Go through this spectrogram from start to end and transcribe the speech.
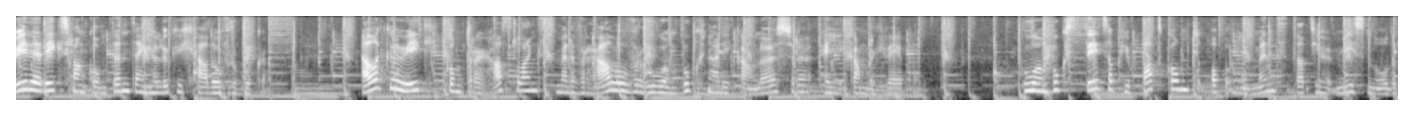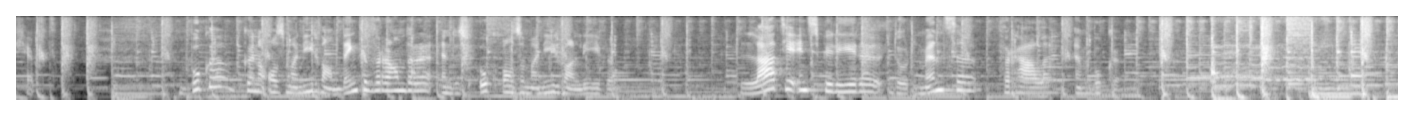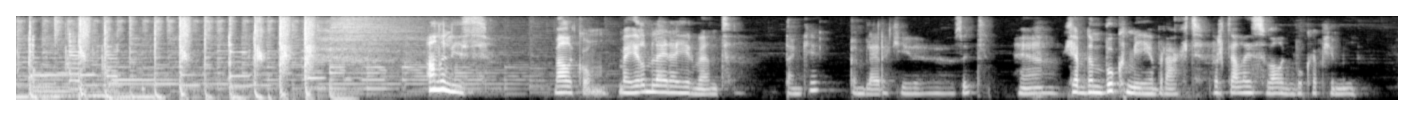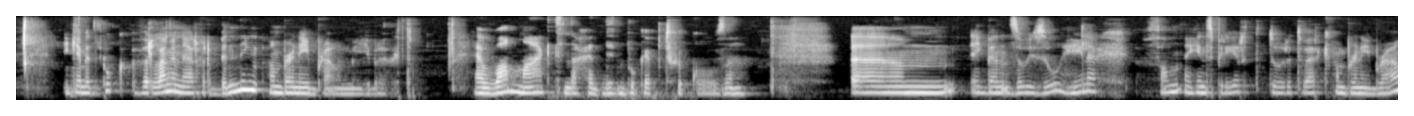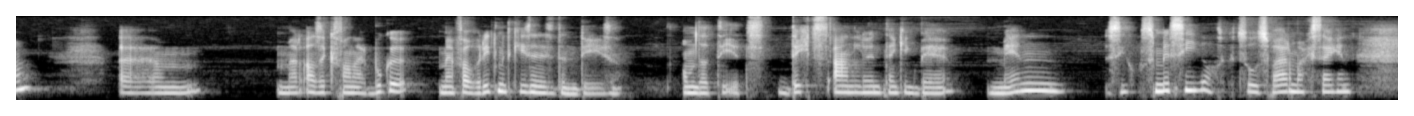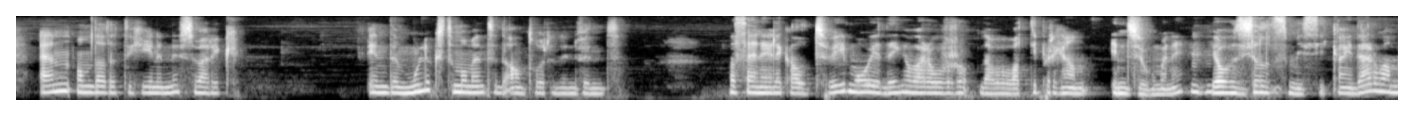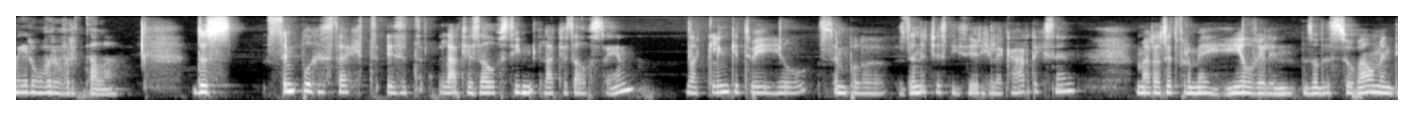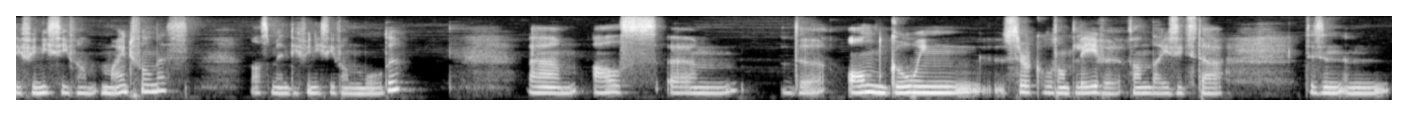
tweede reeks van Content en Gelukkig gaat over boeken. Elke week komt er een gast langs met een verhaal over hoe een boek naar je kan luisteren en je kan begrijpen. Hoe een boek steeds op je pad komt op het moment dat je het meest nodig hebt. Boeken kunnen onze manier van denken veranderen en dus ook onze manier van leven. Laat je inspireren door mensen, verhalen en boeken. Annelies, welkom. Ik ben heel blij dat je hier bent. Dank je. Ik ben blij dat ik hier uh, zit. Ja. Je hebt een boek meegebracht. Vertel eens, welk boek heb je mee? Ik heb het boek Verlangen naar Verbinding van Brene Brown meegebracht. En wat maakt dat je dit boek hebt gekozen? Um, ik ben sowieso heel erg fan en geïnspireerd door het werk van Brene Brown. Um, maar als ik van haar boeken mijn favoriet moet kiezen, is het een deze. Omdat die het dichtst aanleunt, denk ik, bij mijn zielsmissie, als ik het zo zwaar mag zeggen. En omdat het degene is waar ik in de moeilijkste momenten de antwoorden in vind. Dat zijn eigenlijk al twee mooie dingen waarover dat we wat dieper gaan inzoomen. Hè? Mhm. Jouw zielsmissie, kan je daar wat meer over vertellen? Dus simpel gezegd is het laat jezelf zien, laat jezelf zijn. Dat klinken twee heel simpele zinnetjes die zeer gelijkaardig zijn, maar daar zit voor mij heel veel in. Dus dat is zowel mijn definitie van mindfulness als mijn definitie van mode, um, als um, de ongoing circle van het leven. Van dat je ziet dat het is een, een,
